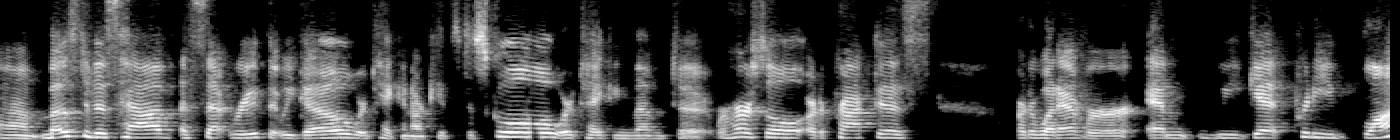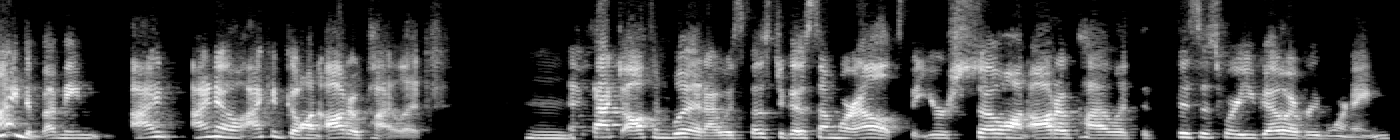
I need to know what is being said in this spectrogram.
Um, most of us have a set route that we go. We're taking our kids to school, we're taking them to rehearsal or to practice or to whatever, and we get pretty blind. I mean, I I know I could go on autopilot. Mm. In fact, often would. I was supposed to go somewhere else, but you're so on autopilot that this is where you go every morning.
